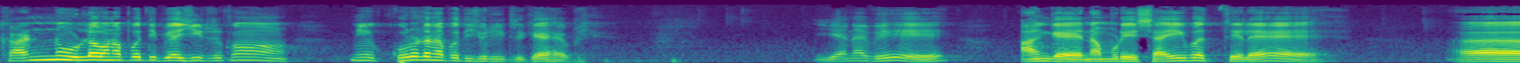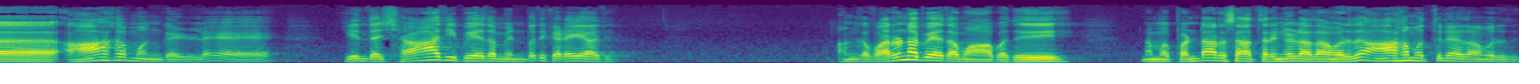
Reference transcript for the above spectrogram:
கண்ணு உள்ளவனை பற்றி பேசிகிட்டு இருக்கோம் நீ குருடனை பற்றி சொல்லிகிட்டு இருக்க அப்படி. எனவே அங்கே நம்முடைய சைவத்தில் ஆகமங்களில் இந்த சாதி பேதம் என்பது கிடையாது. அங்கே வர்ணபேதமாவது நம்ம பண்டார சாத்திரங்கள் அதான் வருது ஆகமத்தில் அதான் வருது.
